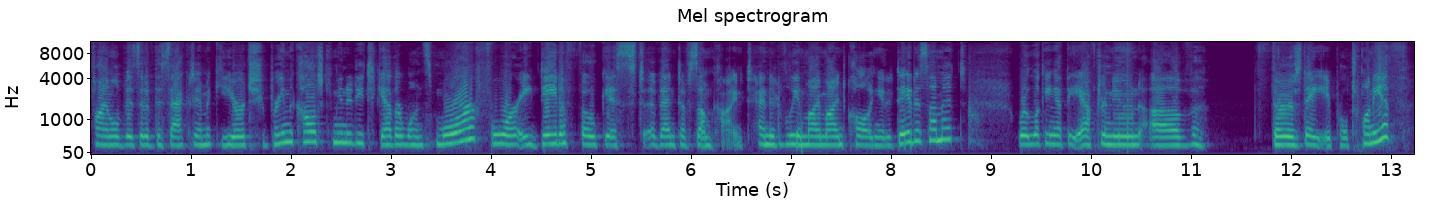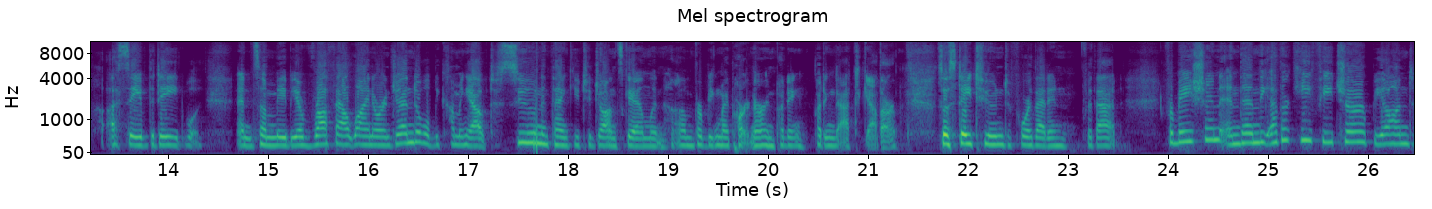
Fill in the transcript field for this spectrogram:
final visit of this academic year to bring the college community together once more for a data focused event of some kind. Tentatively, in my mind, calling it a data summit. We're looking at the afternoon of Thursday, April 20th. A save the date and some maybe a rough outline or agenda will be coming out soon. And thank you to John Scanlon um, for being my partner in putting putting that together. So stay tuned for that in for that information. And then the other key feature beyond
